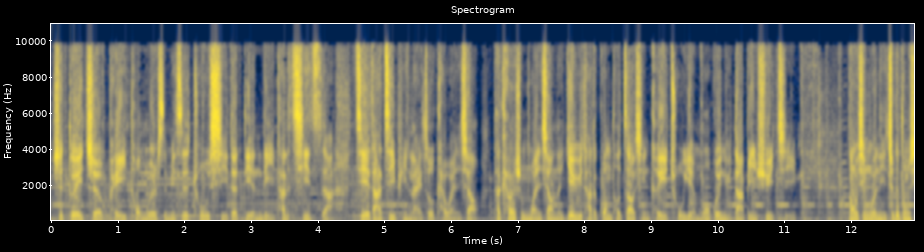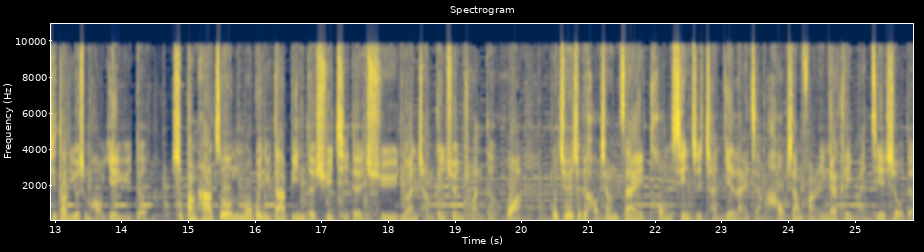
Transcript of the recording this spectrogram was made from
是对着陪同威尔史密斯出席的典礼，他的妻子啊杰达基平来做开玩笑。他开了什么玩笑呢？揶揄他的光头造型可以出演《魔鬼女大兵》续集。那我先问你，这个东西到底有什么好揶揄的？是帮他做《魔鬼女大兵》的续集的去暖场跟宣传的话？我觉得这个好像在同性质产业来讲，好像反而应该可以蛮接受的。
